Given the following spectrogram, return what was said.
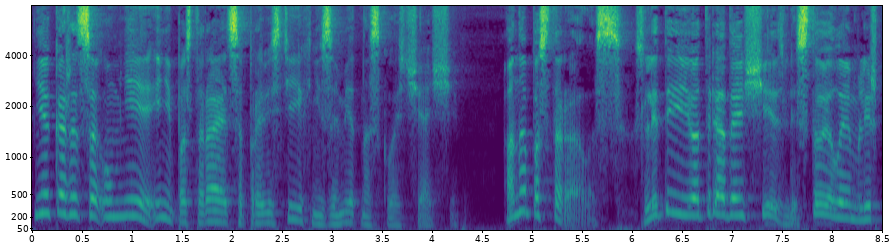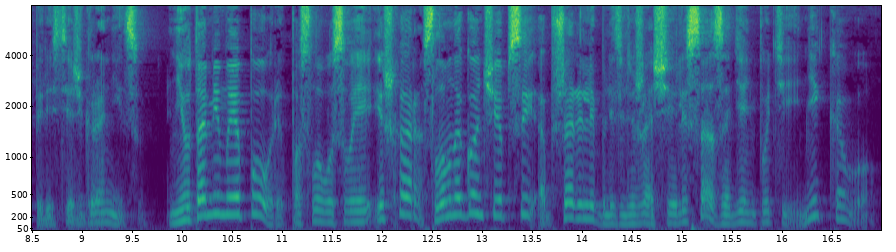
не окажется умнее и не постарается провести их незаметно сквозь чащи. Она постаралась. Следы ее отряда исчезли, стоило им лишь пересечь границу. Неутомимые повары, по слову своей Ишхар, словно гончие псы, обшарили близлежащие леса за день пути. Никого.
